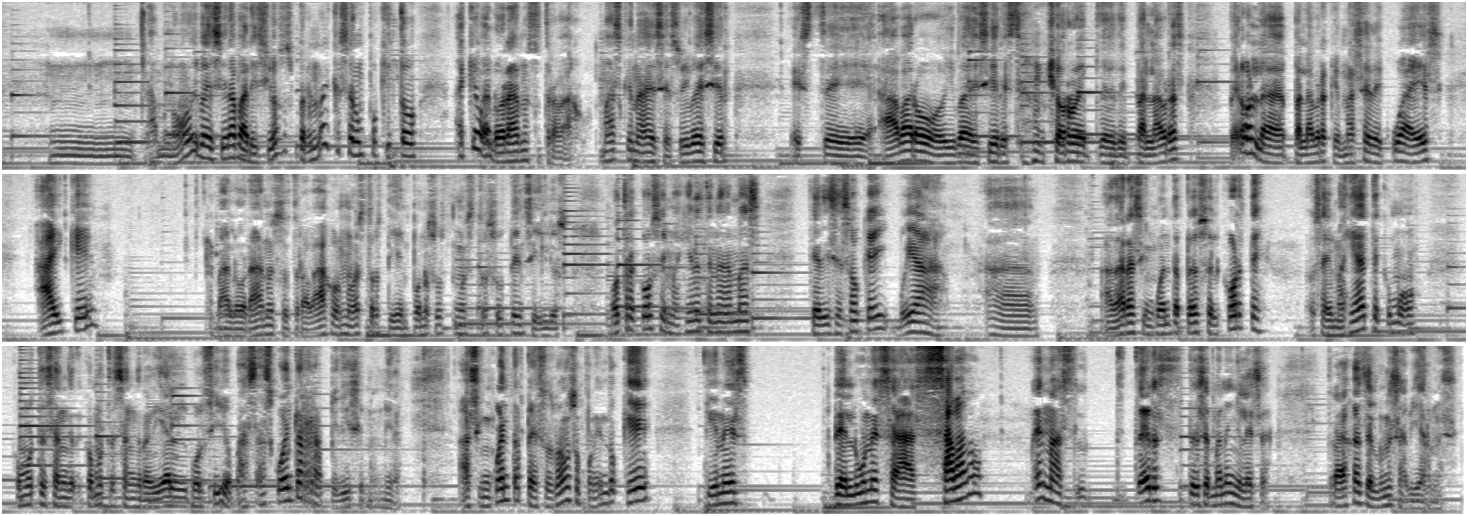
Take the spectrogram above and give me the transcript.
mm, no iba a decir avariciosos, pero no hay que ser un poquito, hay que valorar nuestro trabajo. Más que nada es eso. Iba a decir, este, avaro, iba a decir este, un chorro de, palabras, pero la palabra que más se adecua es, hay que valorar nuestro trabajo, nuestro tiempo, nuestros, utensilios. Otra cosa, imagínate nada más que dices, ok, voy a, a, a dar a 50 pesos el corte. O sea, imagínate cómo ¿Cómo te, cómo te sangraría el bolsillo? Haz, haz cuentas rapidísimas, mira. A 50 pesos, vamos suponiendo que tienes de lunes a sábado. Es más, eres de semana inglesa. Trabajas de lunes a viernes.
